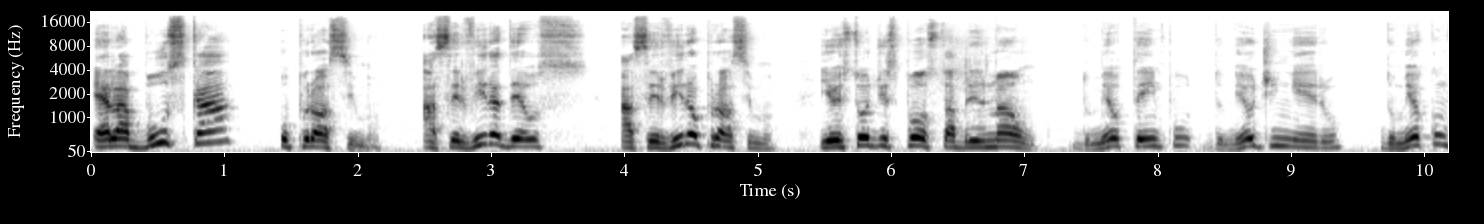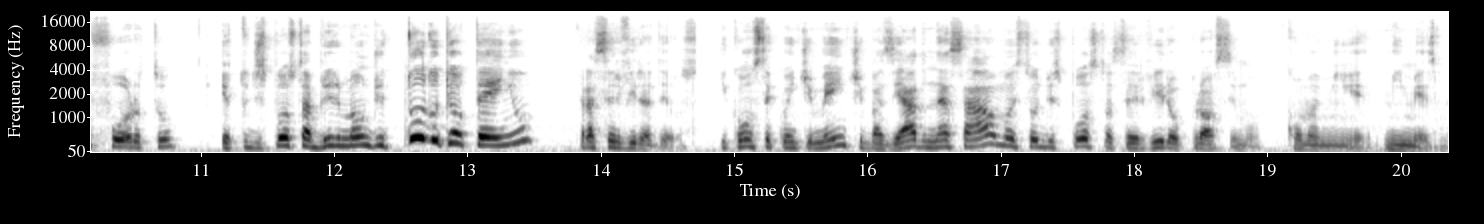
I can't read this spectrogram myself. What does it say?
Ela busca o próximo, a servir a Deus, a servir ao próximo e eu estou disposto a abrir mão do meu tempo, do meu dinheiro, do meu conforto, eu estou disposto a abrir mão de tudo que eu tenho para servir a Deus. E, consequentemente, baseado nessa alma, eu estou disposto a servir ao próximo como a mim, mim mesmo.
